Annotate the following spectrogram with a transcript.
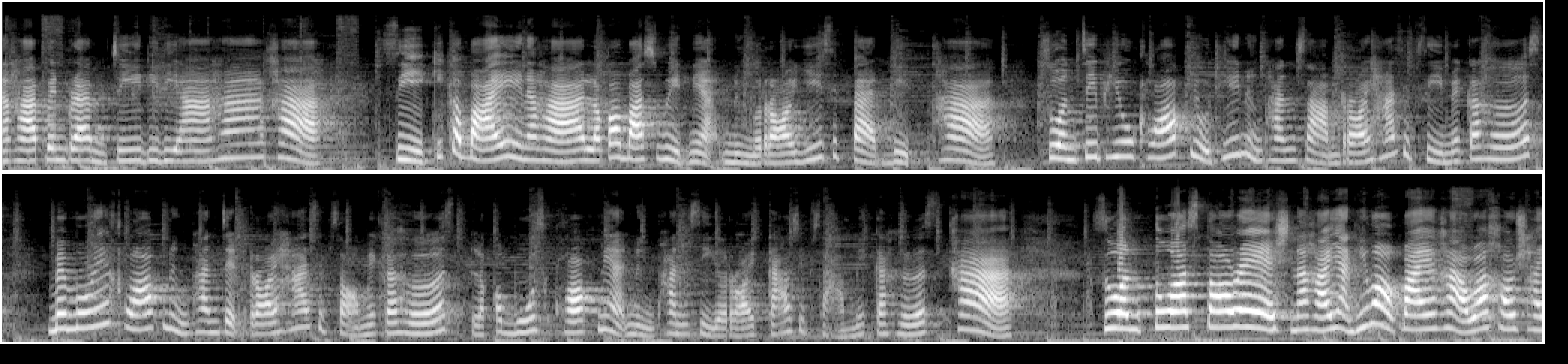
นะคะ เป็นแรม GDDR5 ค่ะ4 g b นะคะ แล้วก็ bus width เนี่ย 128 บิตค่ะ ส่วน GPU clock อยู่ที่ 1,354 MHz Memory clock 1,752 MHz แล้วก็ Boost clock เนี่ย 1,493 MHz ค่ะ ส่วนตัว storage นะคะ อย่างที่บอกไปค่ะว่าเขาใช้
